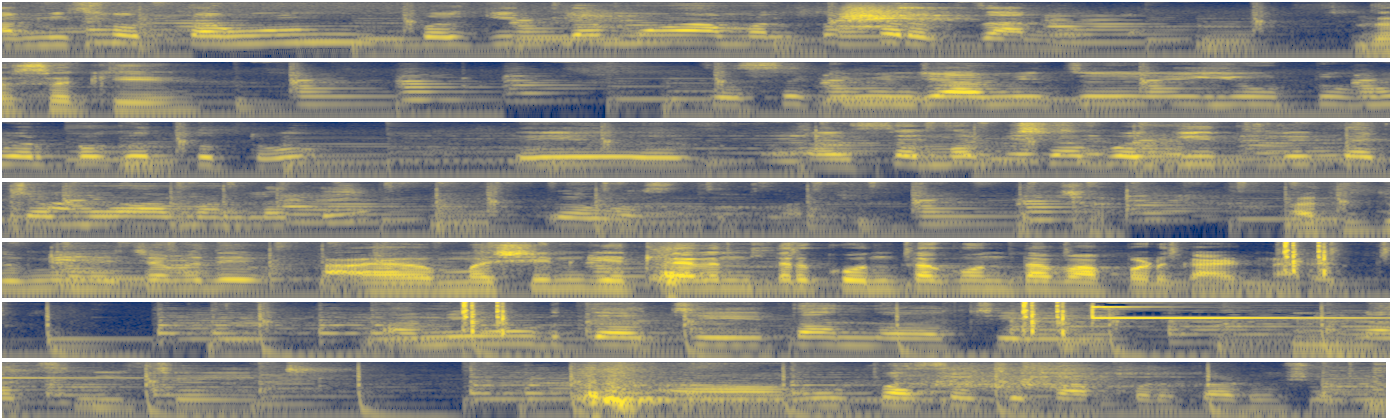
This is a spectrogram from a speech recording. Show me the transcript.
आम्ही स्वतःहून बघितल्यामुळं आम्हाला तो फरक जाणवला. जसं की? जसं की म्हणजे आम्ही जे यूट्यूबवर बघत होतो ते अं, समक्ष बघितले त्याच्यामुळं आम्हाला ते व्यवस्थित वाटलं. अच्छा. आता तुम्ही ह्याच्यामध्ये मशीन घेतल्यानंतर कोणता कोणता पापड काढणार आहेत? आम्ही उडदाचे तांदळाचे हम्म. नाचणीचे उपासाचे पापड काढू शकतो.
